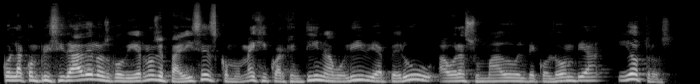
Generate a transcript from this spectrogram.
Con la complicidad de los gobiernos de países como México, Argentina, Bolivia, Perú, ahora sumado el de Colombia y otros.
